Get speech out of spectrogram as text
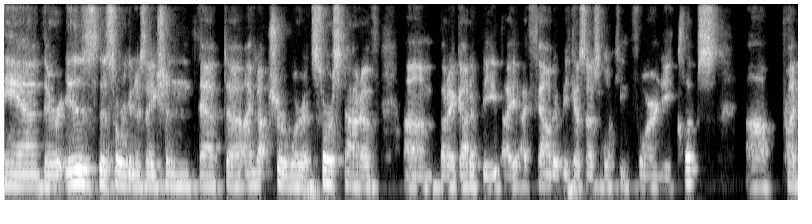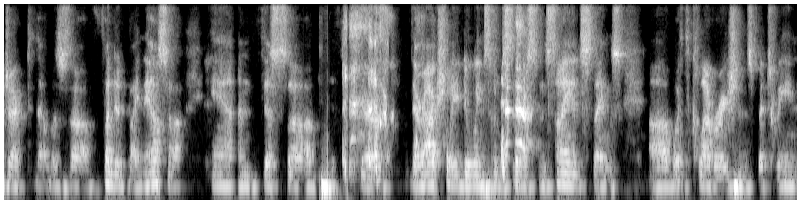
And there is this organization that uh, I'm not sure where it's sourced out of, um, but I got to be, I, I found it because I was looking for an eclipse uh, project that was uh, funded by NASA. And this, uh, they're, they're actually doing some citizen science things uh, with collaborations between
